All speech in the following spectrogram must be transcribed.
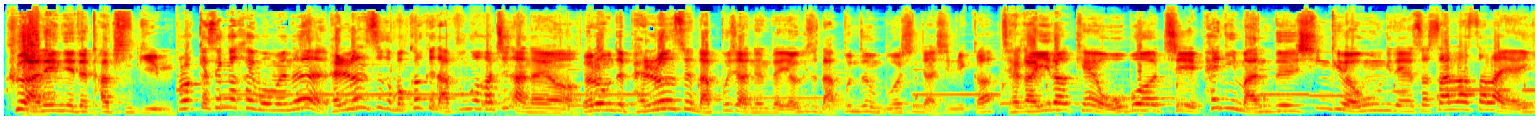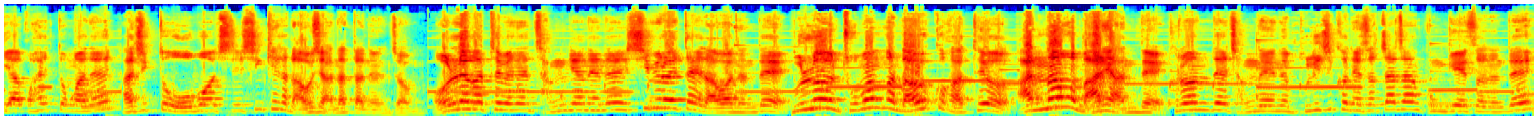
그 안에 있는 애들 다 죽임. 그렇게 생각해 보면은 밸런스가 뭐 그렇게 나쁜 것 같진 않아요. 여러분들 밸런스는 나쁘지 않는데 여기서 나쁜 점은 무엇인지 아십니까? 제가 이렇게 오버워치 팬이 만든 신규 영웅에 대해서 쌀라쌀라 얘기하고 할 동안은 아직도 오버워치는 신캐가 나오지 않았다는 점. 원래 같으면은 작년에는 11월 달에 나왔는데 물론 조만간 나올 것 같아요. 안 나오면 말이 안 돼. 그런데 작년에는 블리즈컨에서 짜장 공개했었는데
